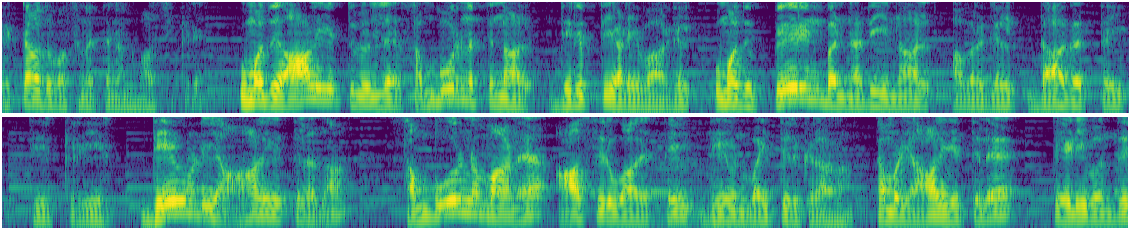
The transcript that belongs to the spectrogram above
எட்டாவது வசனத்தை நான் வாசிக்கிறேன். உமது ஆலயத்திலுள்ள சம்பூர்ணத்தினால் திருப்தி அடைவார்கள். உமது பேரின்ப நதியினால் அவர்கள் தாகத்தை தீர்க்கிறீர். தேவனுடைய ஆலயத்தில் தான் சம்பூர்ணமான ஆசீர்வாதத்தை தேவன் வைத்திருக்கிறாராம். தம்முடைய ஆலயத்தில் தேடி வந்து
